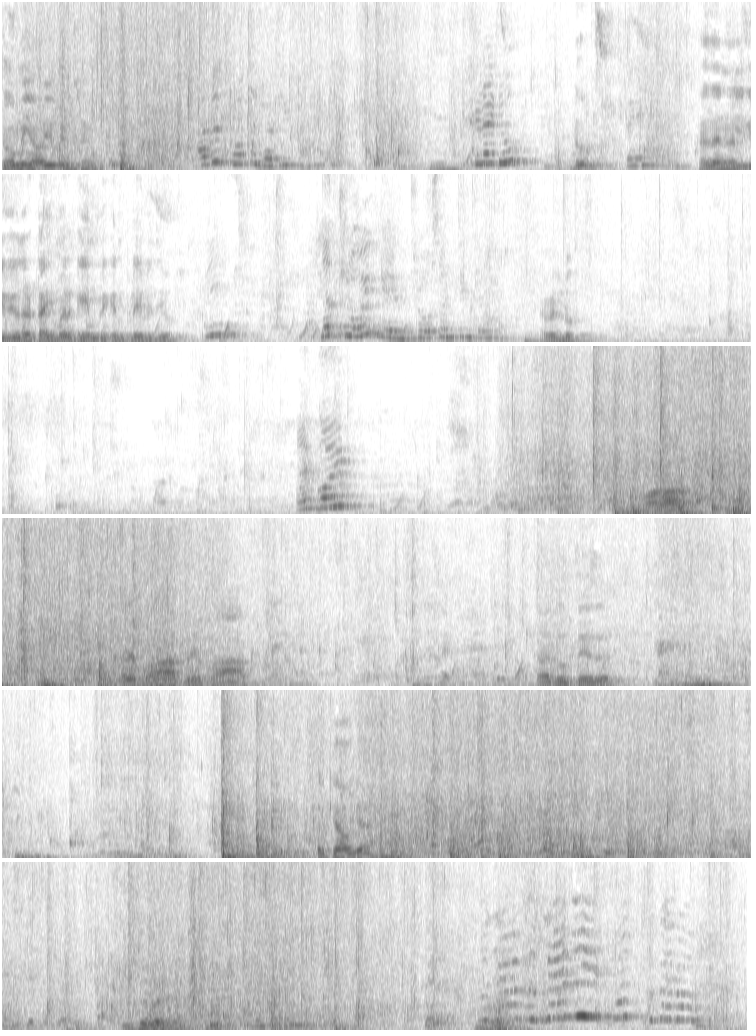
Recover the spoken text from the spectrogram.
show me how you can swim i will throw the dirty hmm. should i do do okay. and then we'll give you the timer game we can play with you the throwing game throw something down i will do वाह अरे बाप रे बाप। हाँ धूप तेज है? अरे क्या हो गया? पीछे बैठे हैं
